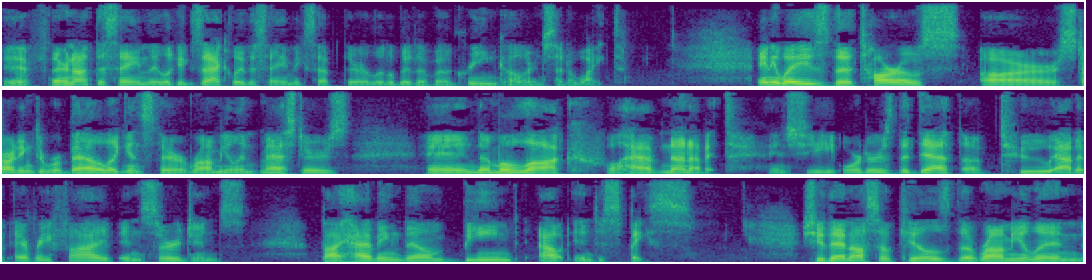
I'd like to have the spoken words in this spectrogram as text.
If they're not the same, they look exactly the same, except they're a little bit of a green color instead of white. Anyways, the Taros are starting to rebel against their Romulan masters, and Moloch will have none of it. And she orders the death of two out of every five insurgents by having them beamed out into space. She then also kills the Romulan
